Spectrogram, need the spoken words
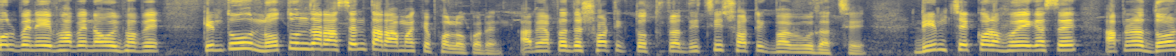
বলবেন এইভাবে না ওইভাবে, কিন্তু নতুন যারা আছেন, তারা আমাকে ফলো করেন। আমি আপনাদের সঠিক তথ্যটা দিচ্ছি, সঠিকভাবে বোঝাচ্ছি। ডিম চেক করা হয়ে গেছে, আপনারা দশ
